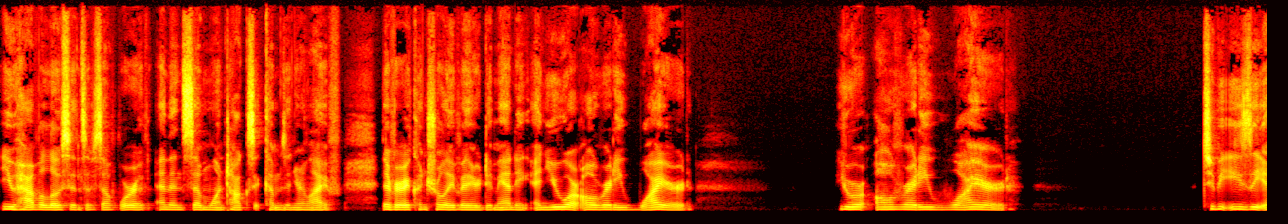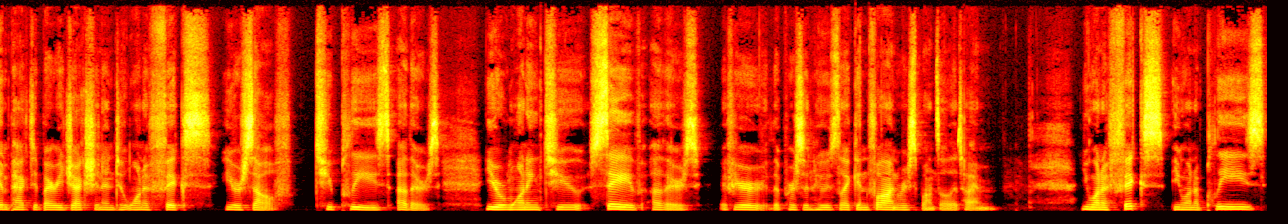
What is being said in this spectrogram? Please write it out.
you have a low sense of self-worth and then someone toxic comes in your life. They're very controlling, very demanding and you are already wired you're already wired to be easily impacted by rejection and to want to fix yourself to please others. You're wanting to save others if you're the person who's like in fawn response all the time. You want to fix, you want to please,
